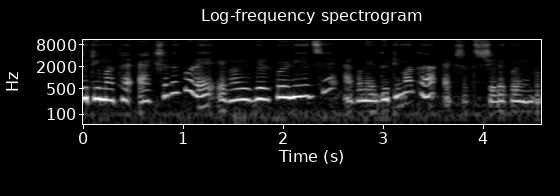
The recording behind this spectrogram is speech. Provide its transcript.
দুটি মাথা একসাথে করে এভাবে বের করে নিয়েছি। এখন এই দুটি মাথা একসাথে সেলাই করে নেব।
